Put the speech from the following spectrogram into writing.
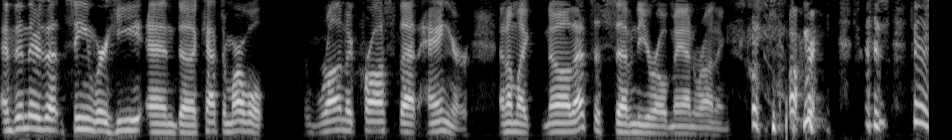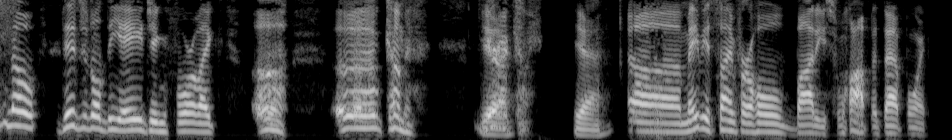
and then there's that scene where he and uh, Captain Marvel run across that hangar, and I'm like, no, that's a 70 year old man running. I'm sorry, there's there's no digital de aging for like, oh, I'm coming, here I yeah, come. yeah, Uh, maybe it's time for a whole body swap at that point.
